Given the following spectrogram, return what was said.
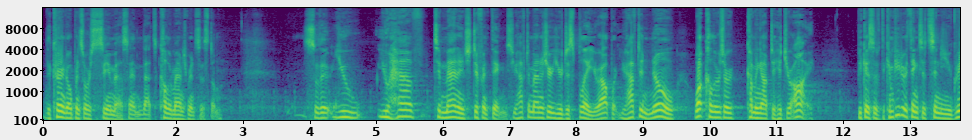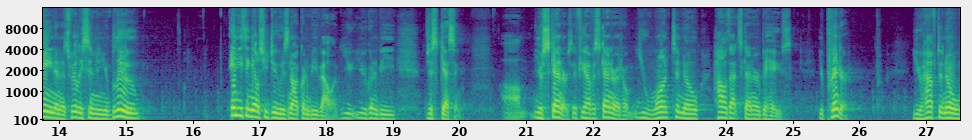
the current open source CMS, and that's color management system. So that you, you have to manage different things. You have to manage your, your display, your output. You have to know what colors are coming out to hit your eye. Because if the computer thinks it's sending you green and it's really sending you blue, anything else you do is not going to be valid. You, are going to be just guessing. Um, your scanners, if you have a scanner at home, you want to know how that scanner behaves. Your printer, you have to know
